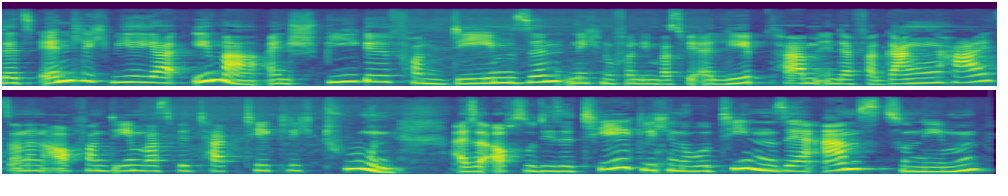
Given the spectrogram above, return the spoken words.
letztendlich wir ja immer ein Spiegel von dem sind, nicht nur von dem, was wir erlebt haben in der Vergangenheit, sondern auch von dem, was wir tagtäglich tun. Also auch so diese täglichen Routinen sehr ernst zu nehmen,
